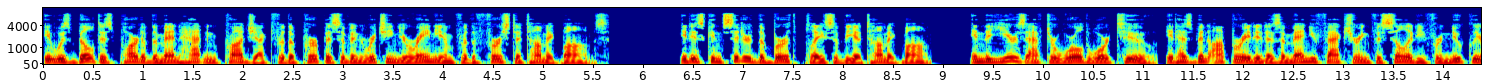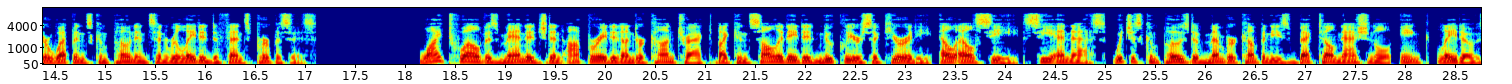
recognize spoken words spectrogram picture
It was built as part of the Manhattan Project for the purpose of enriching uranium for the first atomic bombs. It is considered the birthplace of the atomic bomb. In the years after World War II, it has been operated as a manufacturing facility for nuclear weapons components and related defense purposes. Y-12 is managed and operated under contract by Consolidated Nuclear Security, LLC CNS, which is composed of member companies Bechtel National, Inc., Leidos,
